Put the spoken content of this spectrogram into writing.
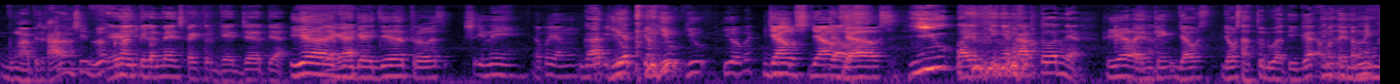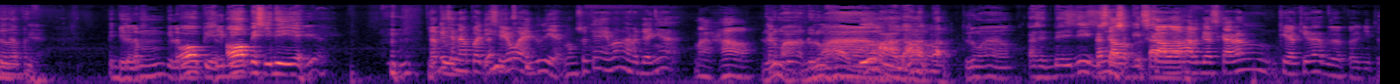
bunga sampai sekarang sih dulu pernah Eh, filmnya Inspektur Gadget ya. Iya, Ya yang kan? gadget terus ini apa yang Gadget. hiu, yang hiu, hiu, hiu apa? Jaws, Jaws. Jaws. hiu Lion King-nya kartun ya. Iya, Lion King Jaws, Jaws satu dua tiga sama Titanic tuh. Film, film oh PCD. oh PCD ya Iya. Tapi Itu. kenapa disewa ya dulu ya? Maksudnya emang harganya mahal. Dulu Kan mahal, dulu mahal. Dulu mahal banget, Pak. Dulu mahal. kaset BD Kan kalau sekitar kalau harga sekarang kira-kira berapa gitu?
